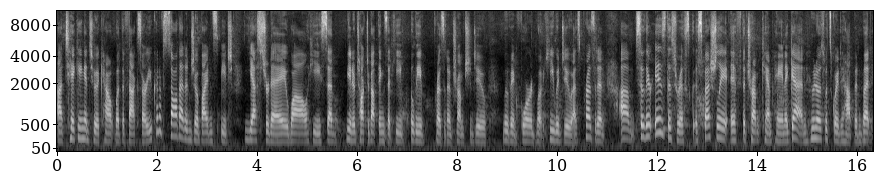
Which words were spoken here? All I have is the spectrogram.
uh, taking into account what the facts are, you kind of saw that in Joe Biden's speech yesterday while he said, you know, talked about things that he believed President Trump should do moving forward, what he would do as president. Um, so there is this risk, especially if the Trump campaign, again, who knows what's going to happen, but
